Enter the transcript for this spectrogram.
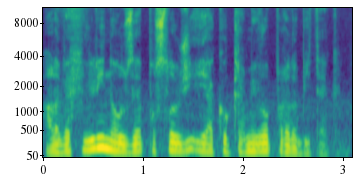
ale ve chvíli nouze poslouží i jako krmivo pro dobytek.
